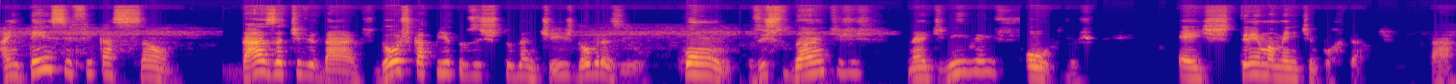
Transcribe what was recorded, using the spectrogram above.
a intensificação das atividades dos capítulos estudantis do Brasil com os estudantes né, de níveis outros é extremamente importante. Tá?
